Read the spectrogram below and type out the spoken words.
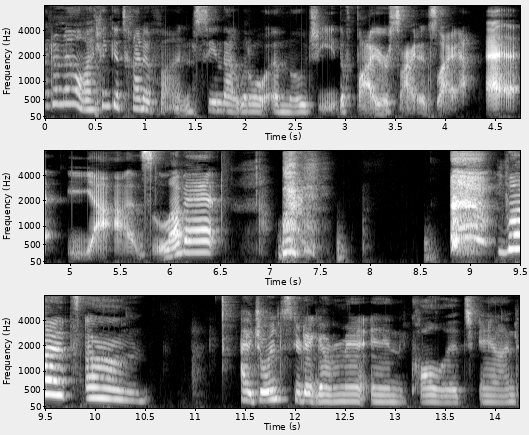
i don't know i think it's kind of fun seeing that little emoji the fire sign it's like eh, yes love it but but um i joined student government in college and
